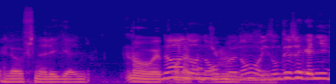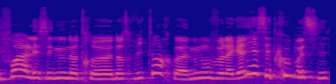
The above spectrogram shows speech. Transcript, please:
Et là au final ils gagnent. Non, ouais, pour non la non Coupe non, du bah Monde. non ils ont déjà gagné une fois. Laissez-nous notre euh, notre victoire quoi. Nous on veut la gagner cette coupe aussi.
